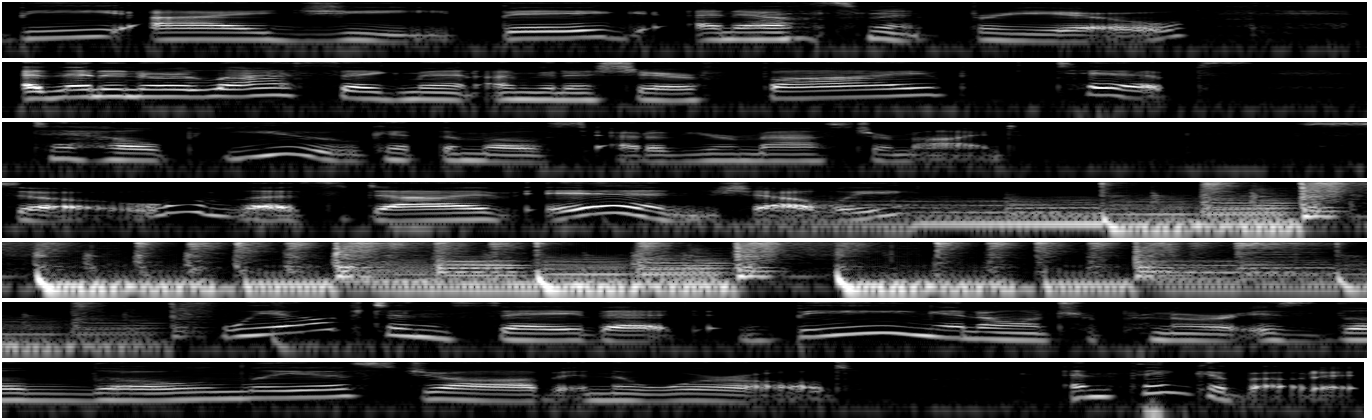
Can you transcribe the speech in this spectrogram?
B I G, big announcement for you. And then in our last segment, I'm going to share five tips to help you get the most out of your mastermind. So let's dive in, shall we? We often say that being an entrepreneur is the loneliest job in the world. And think about it.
